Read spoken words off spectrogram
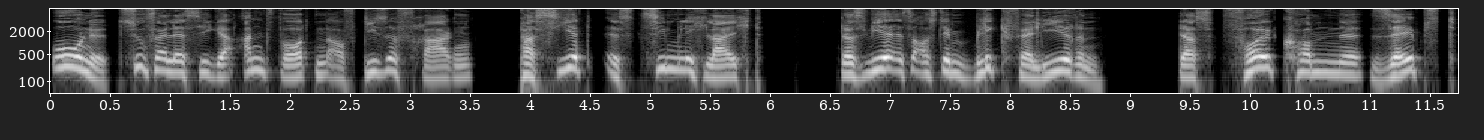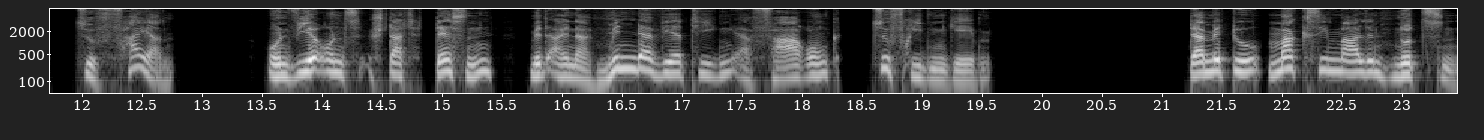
Ohne zuverlässige Antworten auf diese Fragen passiert es ziemlich leicht, dass wir es aus dem Blick verlieren, das vollkommene Selbst zu feiern und wir uns stattdessen mit einer minderwertigen Erfahrung zufrieden geben. Damit du maximalen Nutzen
